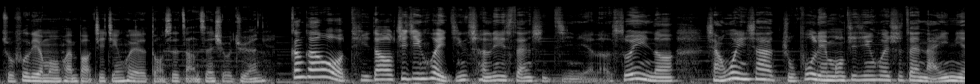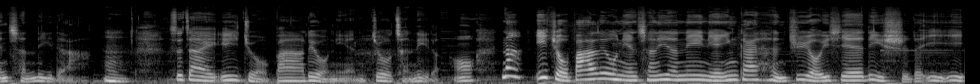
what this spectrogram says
主妇联盟环保基金会的董事长郑秀娟。刚刚我提到基金会已经成立三十几年了，所以呢，想问一下主妇联盟基金会是在哪一年成立的啊？嗯，是在一九八六年就成立了。哦，那一九八六年成立的那一年，应该很具有一些历史的意义。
